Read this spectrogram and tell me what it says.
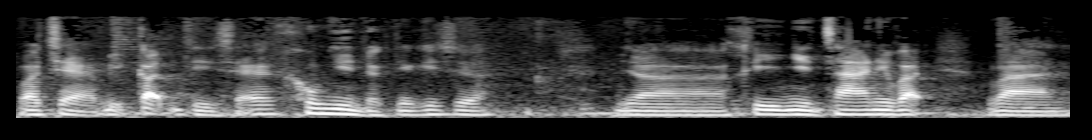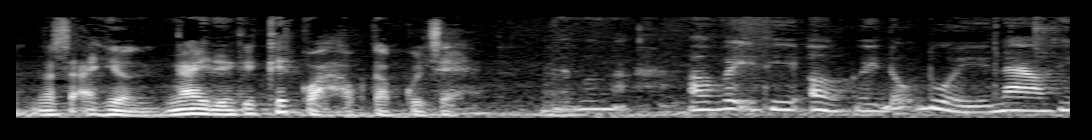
và trẻ bị cận thì sẽ không nhìn được những cái gì à, khi nhìn xa như vậy và nó sẽ ảnh hưởng ngay đến cái kết quả học tập của trẻ. Dạ vâng ạ. À, vậy thì ở cái độ tuổi nào thì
